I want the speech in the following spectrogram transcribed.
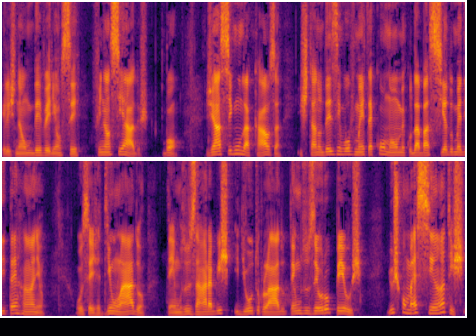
eles não deveriam ser financiados. Bom, já a segunda causa está no desenvolvimento econômico da bacia do Mediterrâneo, ou seja, de um lado temos os árabes e de outro lado temos os europeus. E os comerciantes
